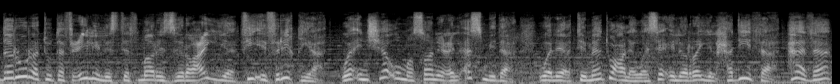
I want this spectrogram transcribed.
ضرورة تفعيل الاستثمار الزراعي في إفريقيا وإنشاء مصانع الأسمدة والاعتماد على وسائل الري الحديثة هذا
